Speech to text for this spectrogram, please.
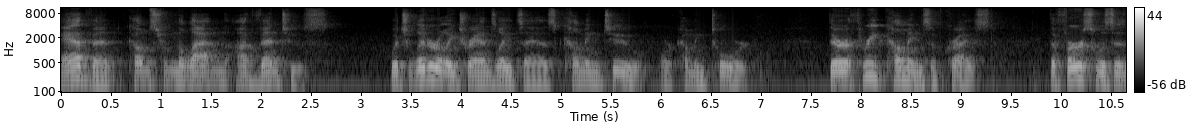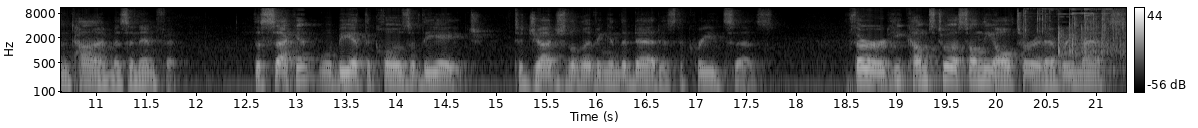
Advent comes from the Latin adventus, which literally translates as coming to or coming toward. There are three comings of Christ. The first was in time as an infant. The second will be at the close of the age, to judge the living and the dead, as the Creed says. Third, he comes to us on the altar at every Mass.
